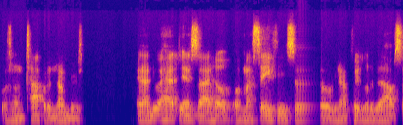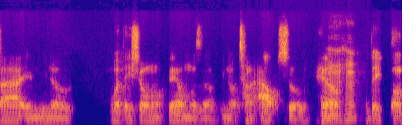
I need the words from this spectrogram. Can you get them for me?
was on top of the numbers. And I knew I had the inside help of my safety, so you know I played a little bit outside, and you know what they showed on film was a you know a ton of outs. So hell, mm-hmm. if they show me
